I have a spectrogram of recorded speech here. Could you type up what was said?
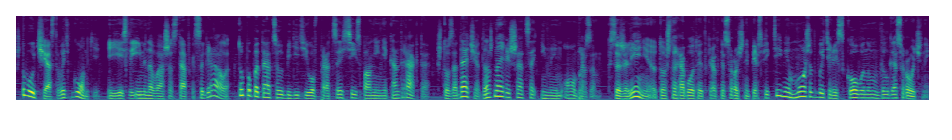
чтобы участвовать в гонке. И если именно ваша ставка сыграла, то попытаться убедить его в процессе исполнения контракта, что задача должна решаться иным образом. К сожалению, то, что работает в краткосрочной перспективе, может быть рискованным в долгосрочной.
